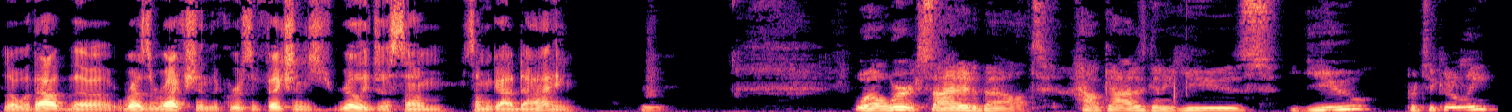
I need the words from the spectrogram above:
So without the resurrection, the crucifixion is really just some, some guy dying. Hmm. Well, we're excited about how God is going to use you particularly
